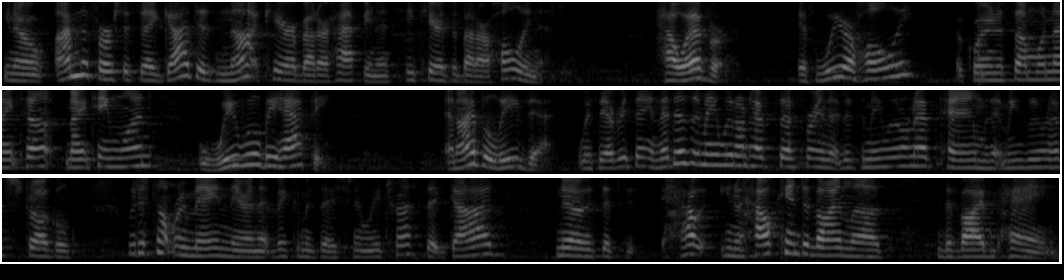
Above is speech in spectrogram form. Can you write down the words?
you know, I'm the first to say God does not care about our happiness; He cares about our holiness. However, if we are holy, according to Psalm 119, 1, we will be happy. And I believe that. with everything. And that doesn't mean we don't have suffering. That doesn't mean we don't have pain. That means we don't have struggles. We just don't remain there in that victimization. And we trust that God knows that the, how, you know, how can divine love and divine pain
